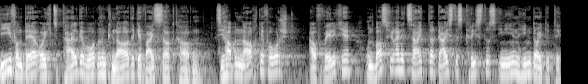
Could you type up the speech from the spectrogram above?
die von der euch zuteil gewordenen Gnade geweissagt haben. Sie haben nachgeforscht, auf welche und was für eine Zeit der Geist des Christus in ihnen hindeutete,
